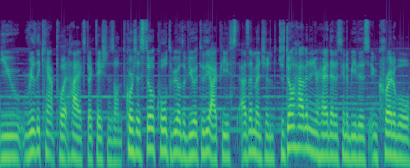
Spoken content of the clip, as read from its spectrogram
you really can't put high expectations on. Of course, it's still cool to be able to view it through the eyepiece, as I mentioned. Just don't have it in your head that it's going to be this incredible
